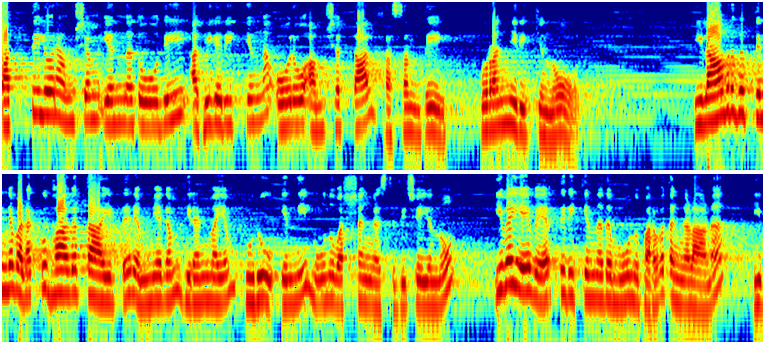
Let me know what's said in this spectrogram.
പത്തിലൊരംശം എന്ന തോതിൽ അധികരിക്കുന്ന ഓരോ അംശത്താൽ ഹ്രസന്തി കുറഞ്ഞിരിക്കുന്നു. ഇളാവൃതത്തിന്റെ വടക്കുഭാഗത്തായിട്ട് രമ്യകം ഹിരൺമയം കുരു എന്നീ മൂന്ന് വർഷങ്ങൾ സ്ഥിതി ചെയ്യുന്നു. ഇവയെ വേർതിരിക്കുന്നത് മൂന്ന് പർവതങ്ങളാണ്. ഇവ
